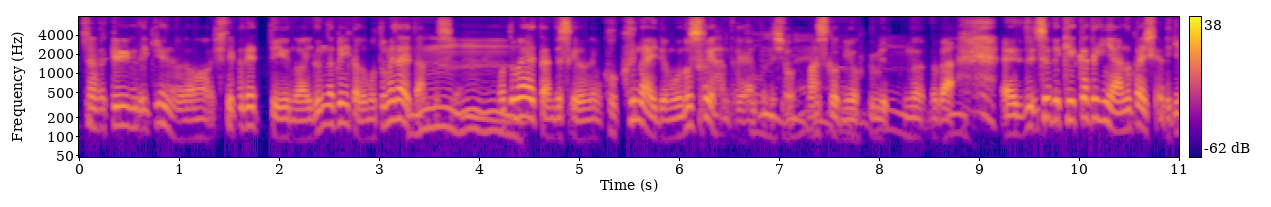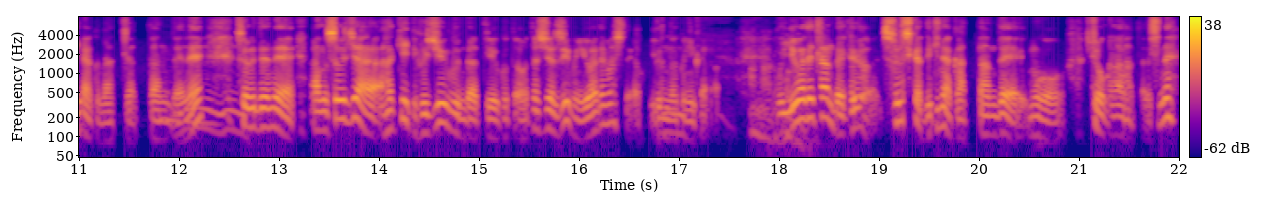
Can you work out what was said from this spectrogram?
ちゃんと共有できるのをしてくれっていうのはいろんな国から求められたんですよ。求められたんですですけどね、国内でものすごい反対があったでしょ。う、ね、マスコミを含めののが、うんえー、それで結果的にあの回しかできなくなっちゃったんでね、うんそれでね、あのそれじゃあ、はっきり言って不十分だということは、私はずいぶん言われましたよ、いろんな国から。うん、言われたんだけど、それしかできなかったんで、もうしょうがなかったですね。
